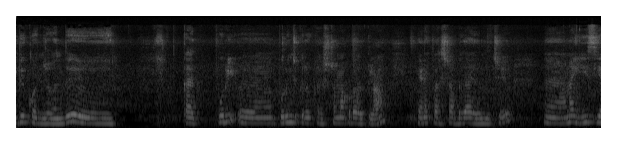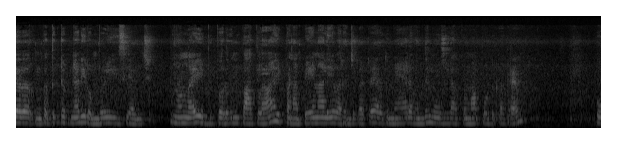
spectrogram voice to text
இது கொஞ்சம் வந்து க புரி புரிஞ்சுக்கிற கஷ்டமாக கூட இருக்கலாம். எனக்கு ஃபஸ்ட்டு அப்படி தான் இருந்துச்சு ஆனால் ஈஸியாக தான் இருக்கும். கற்றுக்கிட்ட பின்னாடி ரொம்பவே ஈஸியாக இருந்துச்சு. வாங்க எப்படி போகிறதுன்னு பார்க்கலாம். இப்போ நான் பேனாலேயே வரைஞ்சி காட்டுறேன். அதுக்கு மேலே வந்து நூலில் அப்புறமா போட்டு காட்டுறேன். ஓ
